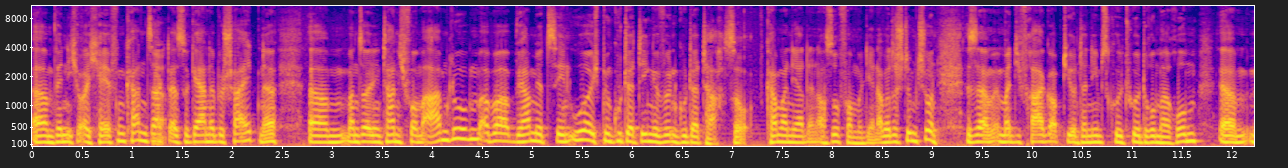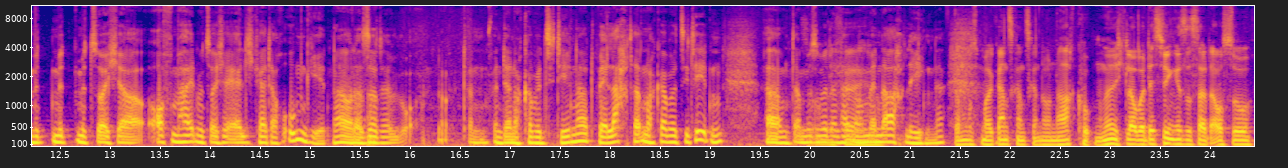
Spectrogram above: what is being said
ähm, wenn ich euch helfen kann. Sagt ja. also gerne Bescheid. Ne? Ähm, man soll den Tag nicht vorm Abend loben, aber wir haben jetzt 10 Uhr, ich bin guter Dinge, wird ein guter Tag. So kann man ja dann auch so formulieren. Aber das stimmt schon. Es ist ja immer die Frage, ob die Unternehmenskultur drumherum ähm, mit, mit, mit solcher Offenheit, mit solcher Ehrlichkeit auch umgeht. Ne? Oder sagt er, boah, dann, wenn der noch Kapazitäten hat, wer lacht, hat noch Kapazitäten. Ähm, da müssen so wir dann halt noch mehr ja. nachlegen. Ne? Da muss man ganz, ganz genau nachgucken. Ne? Ich glaube, deswegen ist es halt auch so,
